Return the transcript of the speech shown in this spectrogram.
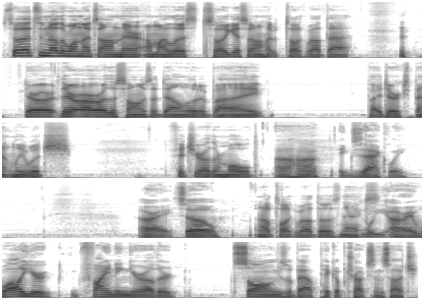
So that's another one that's on there on my list. So I guess I don't have to talk about that. there are there are other songs I downloaded by by Dirk Bentley, which fit your other mold, Uh huh. Exactly. All right. So, and I'll talk about those next. we, all right. While you're finding your other songs about pickup trucks and such,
